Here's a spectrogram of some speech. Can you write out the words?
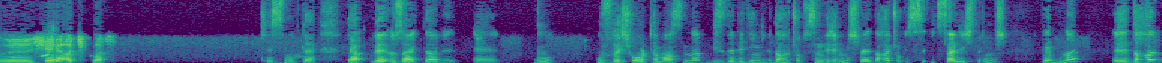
e, şeye açıklar. Kesinlikle. Ya ve özellikle abi e, bu uzlaşı ortamı aslında bizde dediğin gibi daha çok sindirilmiş ve daha çok iç- içselleştirilmiş ve buna e, daha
